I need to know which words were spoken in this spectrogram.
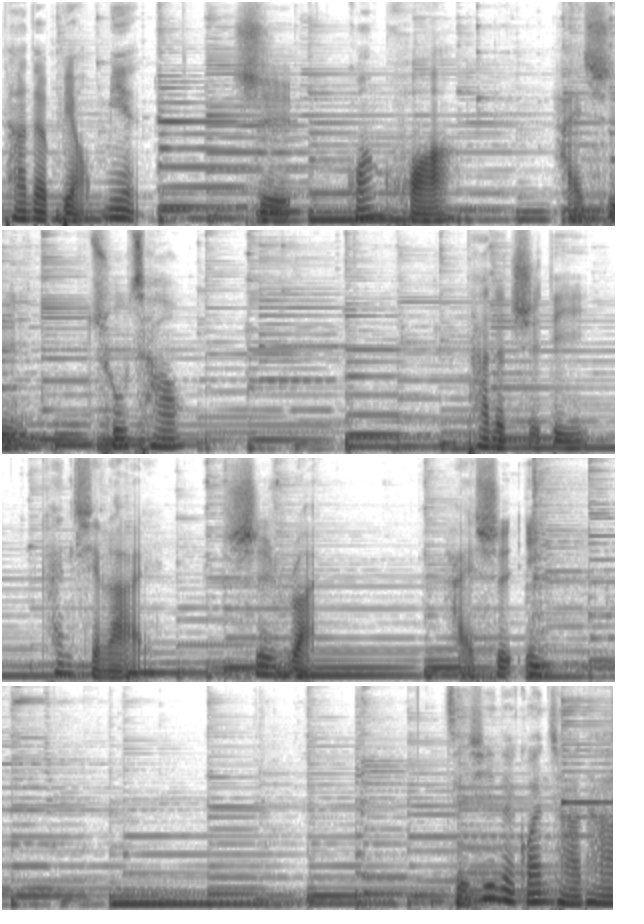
它的表面是光滑还是粗糙？它的质地看起来是软还是硬？仔细的观察它，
